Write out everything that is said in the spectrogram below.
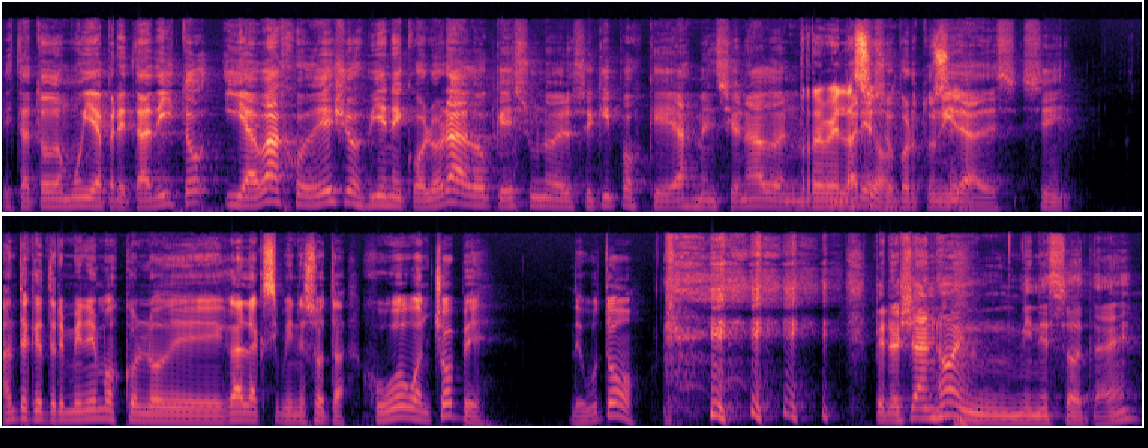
está todo muy apretadito y abajo de ellos viene Colorado, que es uno de los equipos que has mencionado en varias oportunidades. sí. Antes que terminemos con lo de Galaxy Minnesota, ¿jugó Guanchope? ¿Debutó? Pero ya no en Minnesota, ¿eh?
